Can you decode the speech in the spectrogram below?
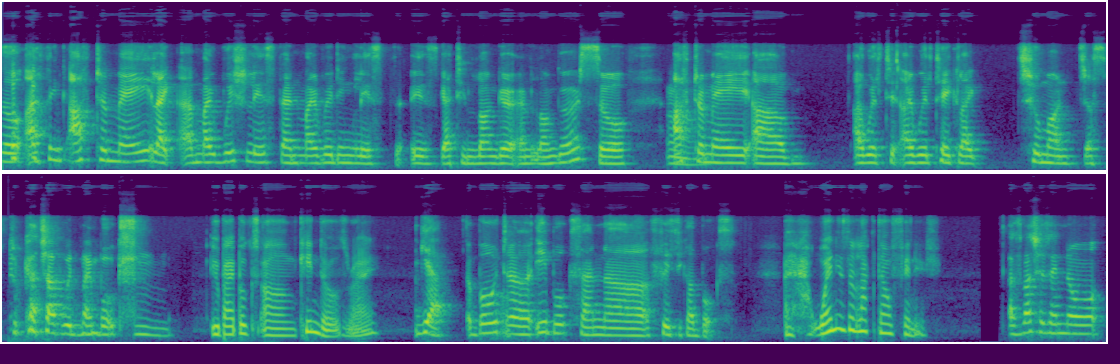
So I think after May, like uh, my wish list and my reading list is getting longer and longer. So after Oh. May, um, I will t- I will take like two months just to catch up with my books. Mm. You buy books on Kindles, right? Yeah, both uh, ebooks and uh, physical books. When is the lockdown finish? As much as I know,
